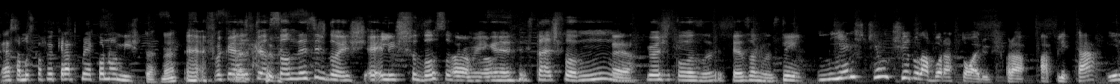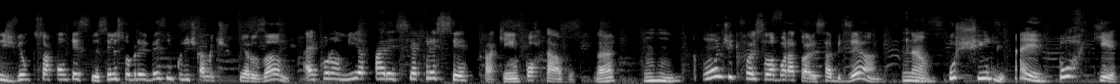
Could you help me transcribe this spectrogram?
essa música foi criada por um economista, né? É, foi Basicamente. pensando nesses dois. Ele estudou sobre Aham. Reagan e tá tipo, hum, É. gostoso essa música. Sim. E eles tinham tido laboratórios pra aplicar, e eles viam que isso acontecia. Se eles sobrevivessem politicamente nos primeiros anos, a economia parecia crescer pra quem importava, né? Uhum. Onde que foi esse laboratório, sabe dizer, Ana? Não. O Chile. Aí. Por quê?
